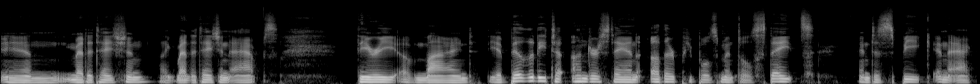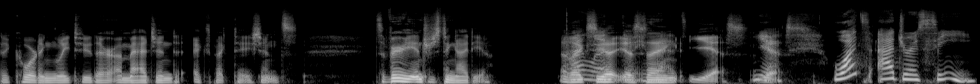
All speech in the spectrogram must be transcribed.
in meditation, like meditation apps. Theory of mind, the ability to understand other people's mental states and to speak and act accordingly to their imagined expectations. It's a very interesting idea. Alexia is saying that. yes, Yeah. yes. What's addressee?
